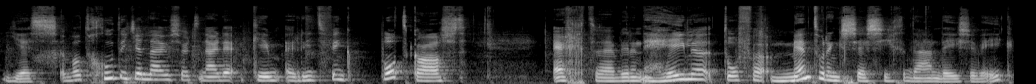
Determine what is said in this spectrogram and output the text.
Yes, wat goed dat je luistert naar de Kim Rietvink podcast. Echt uh, weer een hele toffe mentoring sessie gedaan deze week.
